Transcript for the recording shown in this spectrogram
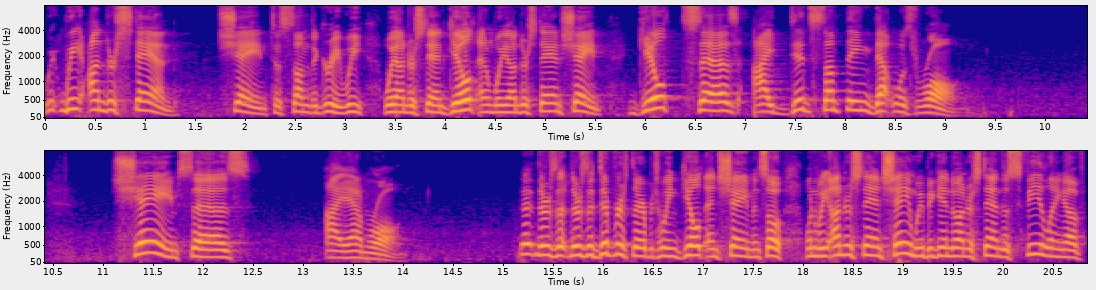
We, we understand shame to some degree. We, we understand guilt and we understand shame. Guilt says, I did something that was wrong. Shame says, I am wrong. There's a, there's a difference there between guilt and shame. And so when we understand shame, we begin to understand this feeling of,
